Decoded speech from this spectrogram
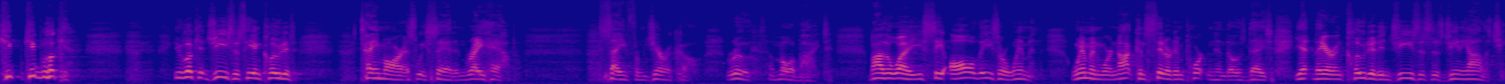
Keep, keep looking. You look at Jesus, he included Tamar, as we said, and Rahab, saved from Jericho, Ruth, a Moabite. By the way, you see, all these are women women were not considered important in those days, yet they are included in Jesus' genealogy.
